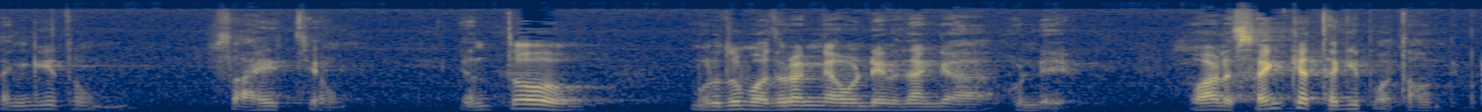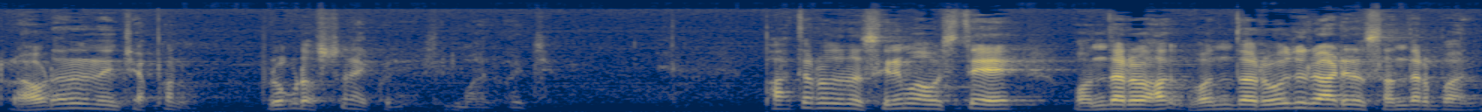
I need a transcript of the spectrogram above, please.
సంగీతం సాహిత్యం ఎంతో మృదు మధురంగా ఉండే విధంగా ఉండేవి. వాళ్ళ సంఖ్య తగ్గిపోతూ ఉంది. రావడమే నేను చెప్పను. ఇప్పుడు కూడా వస్తున్నాయి కొన్ని సినిమాలు మంచి పాత రోజుల్లో సినిమా వస్తే వంద రో వంద రోజులు ఆడిన సందర్భాలు.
